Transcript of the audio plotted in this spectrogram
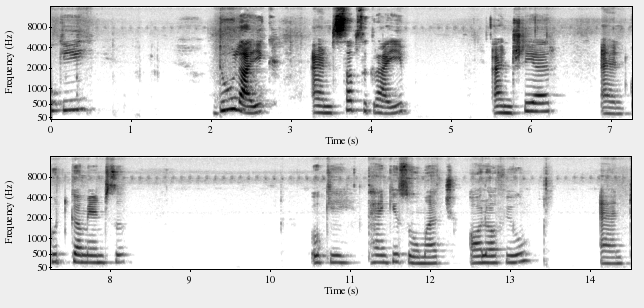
okay do like and subscribe and share and good comments okay thank you so much all of you and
